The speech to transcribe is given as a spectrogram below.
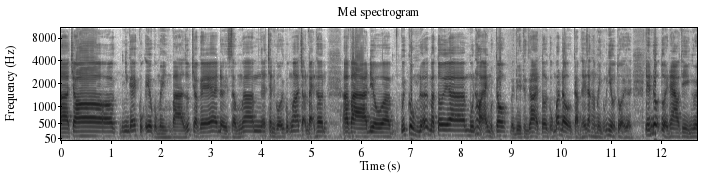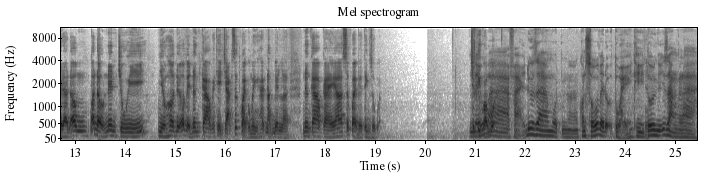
uh, cho những cái cuộc yêu của mình và giúp cho cái đời sống uh, chân gối cũng uh, trọn vẹn hơn. Uh, và điều uh, cuối cùng nữa mà tôi uh, muốn hỏi anh một câu bởi vì thực ra là tôi cũng bắt đầu cảm thấy rằng là mình cũng nhiều tuổi rồi. Đến độ tuổi nào thì người đàn ông bắt đầu nên chú ý nhiều hơn nữa về nâng cao cái thể trạng sức khỏe của mình hay đặc biệt là nâng cao cái uh, sức khỏe về tình dục ạ trước Nếu khi quá muộn mà phải đưa ra một con số về độ tuổi thì yeah. tôi nghĩ rằng là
